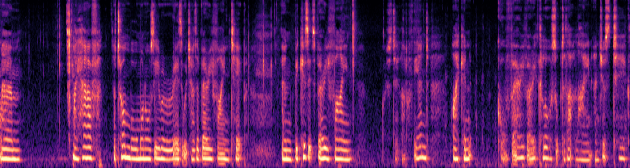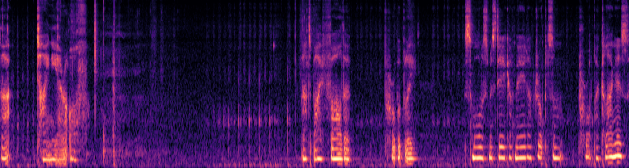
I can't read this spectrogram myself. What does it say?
Um, I have a Tombow Mono Zero eraser which has a very fine tip. And because it's very fine, I'll just take that off the end, I can go very, very close up to that line and just take that tiny error off. That's by far the probably smallest mistake I've made. I've dropped some proper clangers,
